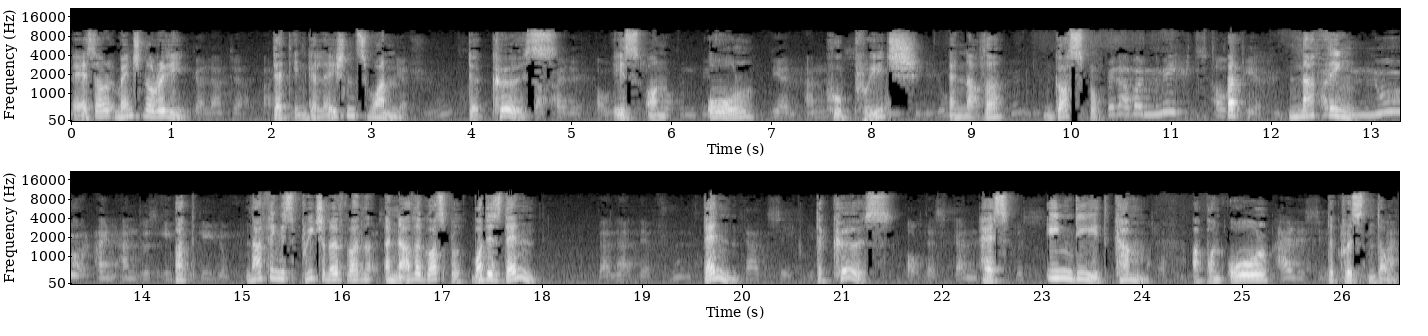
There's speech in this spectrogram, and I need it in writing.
As I mentioned already, that in Galatians 1, the curse is on all who preach another gospel. But nothing, but nothing is preached on earth but another gospel. What is then? Then the curse has indeed come upon all the Christendom,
